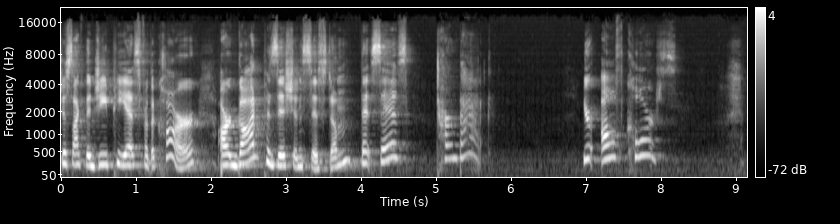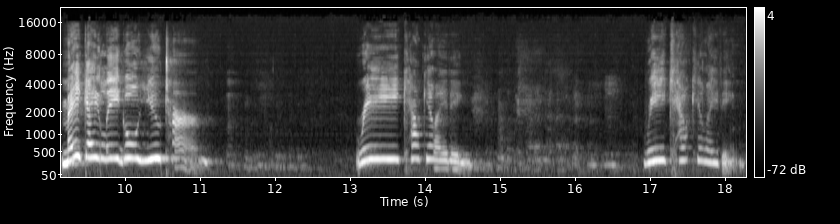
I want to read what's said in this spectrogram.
just like the GPS for the car, our God position system that says, turn back. You're off course. Make a legal U turn. Recalculating. Recalculating.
